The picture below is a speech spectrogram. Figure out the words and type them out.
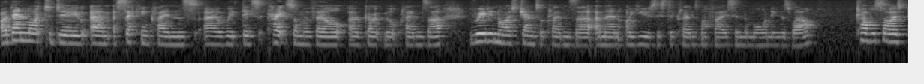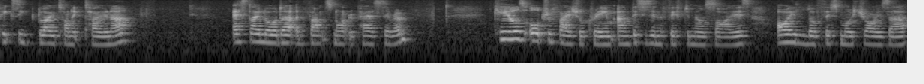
I then like to do um, a second cleanse uh, with this Kate Somerville uh, goat milk cleanser. Really nice gentle cleanser and then I use this to cleanse my face in the morning as well travel size Pixi Glow Tonic Toner, Estee Lauder Advanced Night Repair Serum, Kiehl's Ultra Facial Cream, and this is in the 50ml size. I love this moisturiser.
